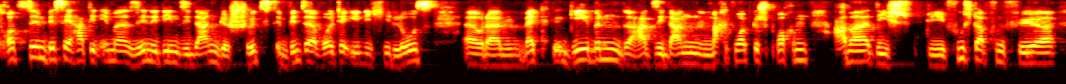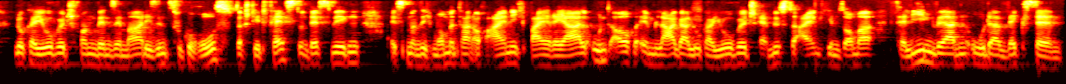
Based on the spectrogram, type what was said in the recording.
Trotzdem, bisher hat ihn immer Sinedin Sidan geschützt. Im Winter wollte er ihn nicht los äh, oder weggeben. Da hat sie dann ein Machtwort gesprochen. Aber die, die Fußstapfen für Luka Jovic von Benzema, die sind zu groß, das steht fest und deswegen ist man sich momentan auch einig bei Real und auch im Lager Luka Jovic, er müsste eigentlich im Sommer verliehen werden oder wechseln.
